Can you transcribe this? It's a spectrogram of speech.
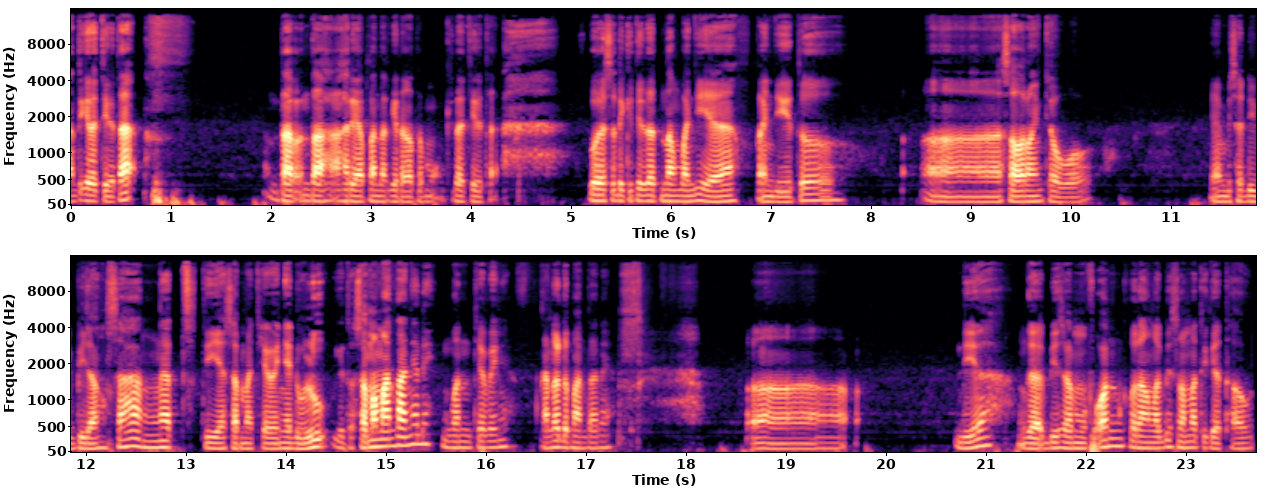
nanti kita cerita. Ntar entah hari apa ntar kita ketemu kita cerita. Gue sedikit cerita tentang Panji ya. Panji itu uh, seorang cowok yang bisa dibilang sangat setia sama ceweknya dulu gitu. Sama mantannya deh bukan ceweknya. Karena udah mantannya uh, dia nggak bisa move on kurang lebih selama tiga tahun.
